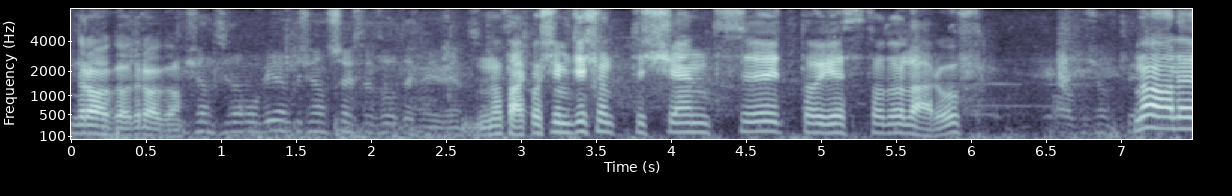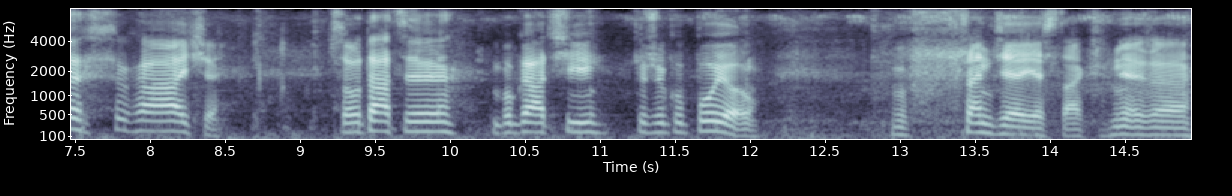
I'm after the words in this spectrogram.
drogo, drogo. 1000 ile mówiłem? 1600 zł mniej więcej. No tak, 80 tysięcy to jest 100 dolarów. O, 1500. No ale słuchajcie, są tacy bogaci, którzy kupują. Wszędzie jest tak, nie, że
